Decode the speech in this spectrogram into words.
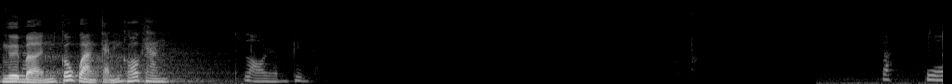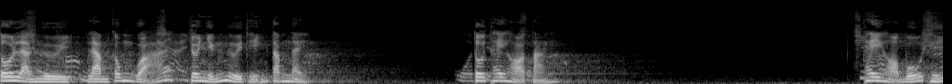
người bệnh có hoàn cảnh khó khăn. Tôi là người làm công quả cho những người thiện tâm này. Tôi thay họ tặng. Thay họ bố thí.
